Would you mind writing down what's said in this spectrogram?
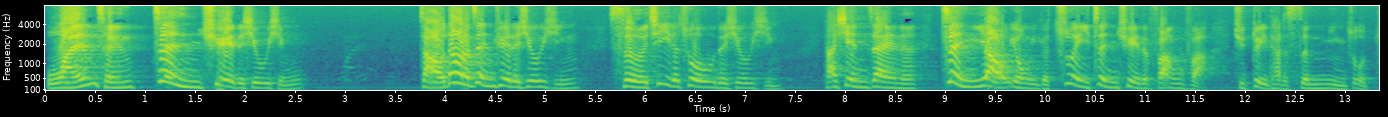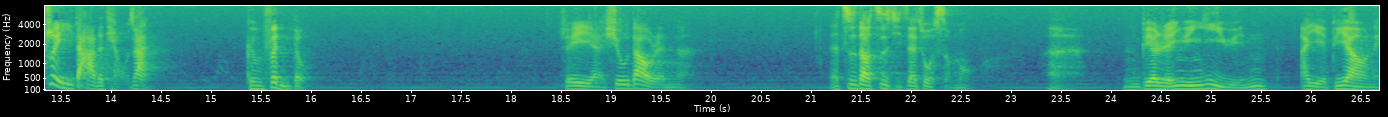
完成正确的修行，找到了正确的修行，舍弃了错误的修行。他现在呢，正要用一个最正确的方法。去对他的生命做最大的挑战跟奋斗，所以啊，修道人呢，要知道自己在做什么啊，你不要人云亦云啊，也不要呢，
